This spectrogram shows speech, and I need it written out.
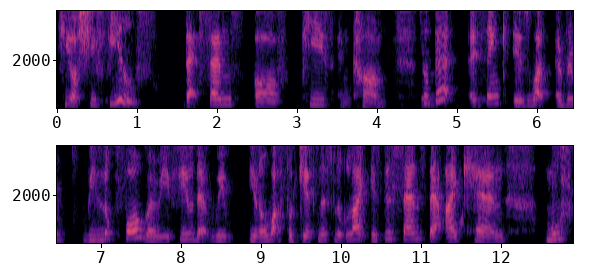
he or she feels that sense of peace and calm. So mm. that I think is what every we look for when we feel that we you know what forgiveness look like is this sense that I can move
